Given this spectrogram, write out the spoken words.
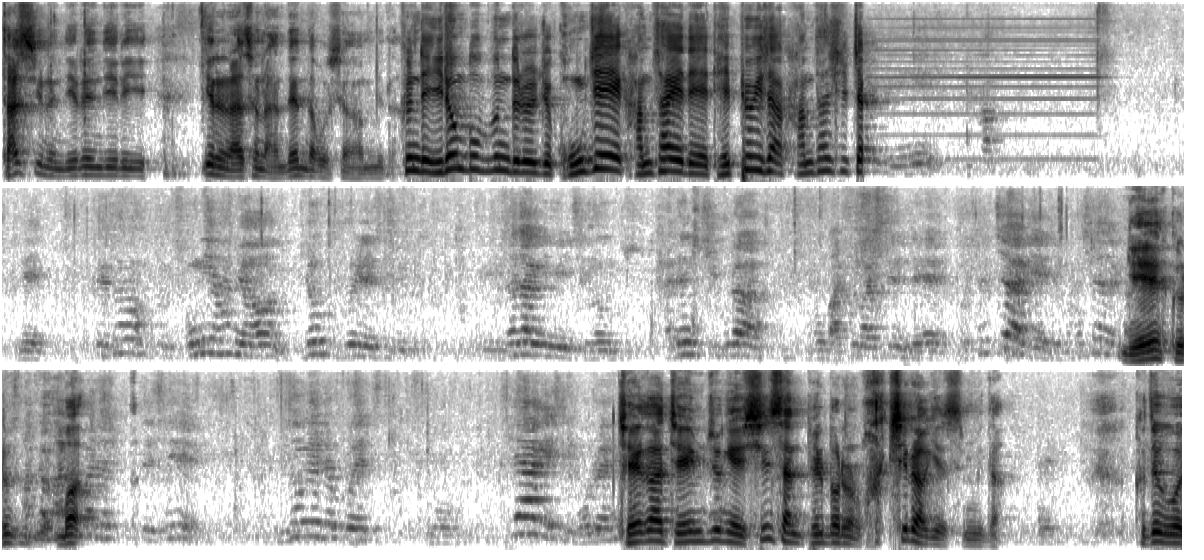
다시는 이런 일이 일어나서는 안 된다고 생각합니다. 그런데 이런 부분들을 이제 공제 감사에 대해 대표이사 감사실장 네. 그래서 정리하면 이런 부분에 대해서 이사장님이 지금 다른 기구라 뭐 말씀하시는데 철저하게 좀 하셔야 될 예, 그 뭐,이 윤석열 정부의 뭐 최악의 지금 모럴 제가 재임 중에 신상 필벌은 확실하게 했습니다. 그리고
